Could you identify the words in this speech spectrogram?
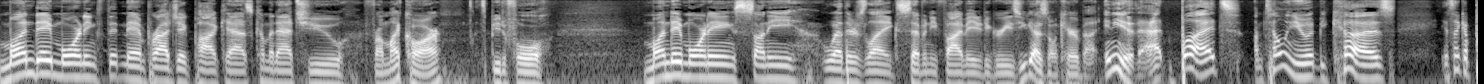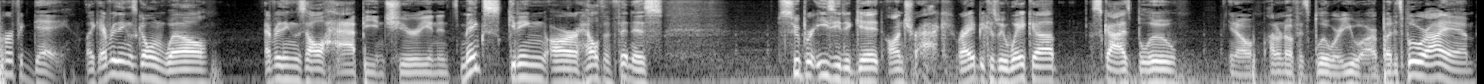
Monday morning Fitman Project podcast coming at you from my car. It's beautiful. Monday morning, sunny, weather's like 75, 80 degrees. You guys don't care about any of that, but I'm telling you it because it's like a perfect day. Like everything's going well, everything's all happy and cheery, and it makes getting our health and fitness super easy to get on track, right? Because we wake up, sky's blue. You know, I don't know if it's blue where you are, but it's blue where I am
